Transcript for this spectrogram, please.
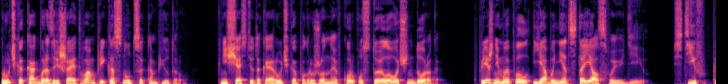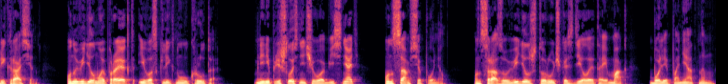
Ручка как бы разрешает вам прикоснуться к компьютеру. К несчастью, такая ручка, погруженная в корпус, стоила очень дорого. В прежнем Apple я бы не отстоял свою идею. Стив прекрасен. Он увидел мой проект и воскликнул круто. Мне не пришлось ничего объяснять, он сам все понял. Он сразу увидел, что ручка сделает iMac более понятным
